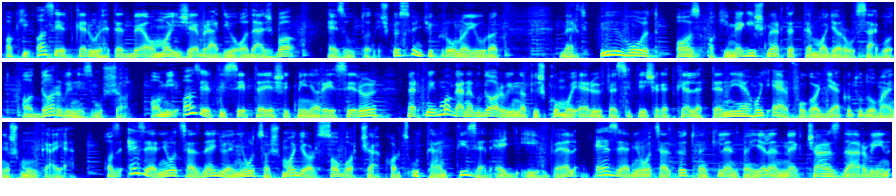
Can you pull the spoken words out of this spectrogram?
aki azért kerülhetett be a mai Zsebrádió adásba, ezúton is köszöntjük Rónai urat, mert ő volt az, aki megismertette Magyarországot a darwinizmussal, ami azért is szép teljesítmény a részéről, mert még magának Darwinnak is komoly erőfeszítéseket kellett tennie, hogy elfogadják a tudományos munkáját. Az 1848-as magyar szabadságharc után 11 évvel 1859-ben jelent meg Charles Darwin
